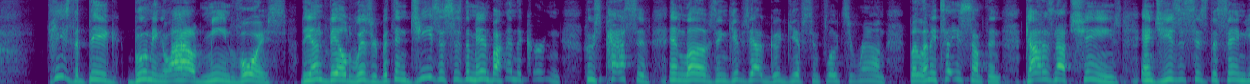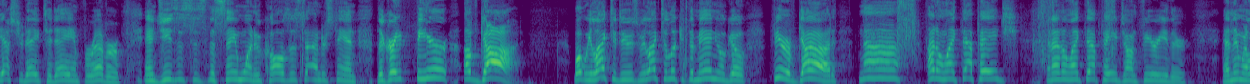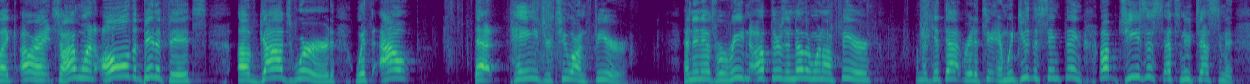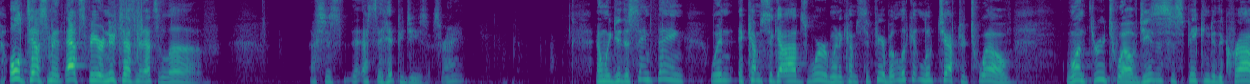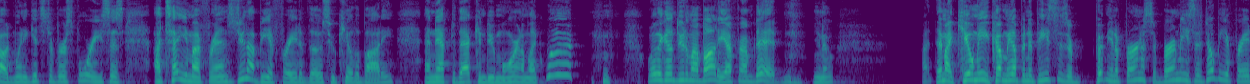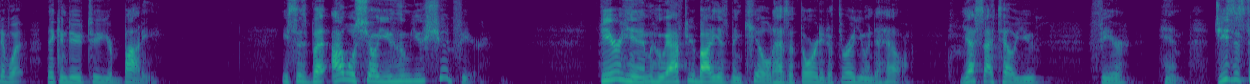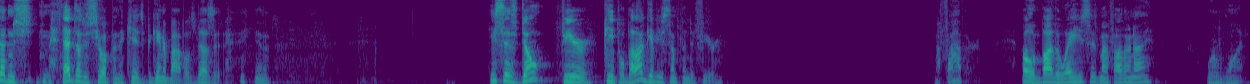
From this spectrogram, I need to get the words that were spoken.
He's the big, booming, loud, mean voice, the unveiled wizard. But then Jesus is the man behind the curtain who's passive and loves and gives out good gifts and floats around. But let me tell you something God has not changed. And Jesus is the same yesterday, today, and forever. And Jesus is the same one who calls us to understand the great fear of God. What we like to do is we like to look at the manual and go, Fear of God? Nah, I don't like that page. And I don't like that page on fear either. And then we're like, all right, so I want all the benefits of God's word without that page or two on fear. And then as we're reading up, there's another one on fear. I'm to get that rid of too. And we do the same thing. Oh, Jesus, that's New Testament. Old Testament, that's fear. New Testament, that's love. That's just, that's the hippie Jesus, right? And we do the same thing when it comes to God's word, when it comes to fear. But look at Luke chapter 12, 1 through 12. Jesus is speaking to the crowd. When he gets to verse 4, he says, I tell you, my friends, do not be afraid of those who kill the body, and after that can do more. And I'm like, what? what are they going to do to my body after I'm dead? you know, uh, they might kill me and cut me up into pieces or put me in a furnace or burn me. He says, don't be afraid of what they can do to your body. He says, but I will show you whom you should fear. Fear him who, after your body has been killed, has authority to throw you into hell. Yes, I tell you, fear him. Jesus doesn't, that doesn't show up in the kids' beginner Bibles, does it? you know. He says, Don't fear people, but I'll give you something to fear. My Father. Oh, and by the way, he says, My Father and I, we're one.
